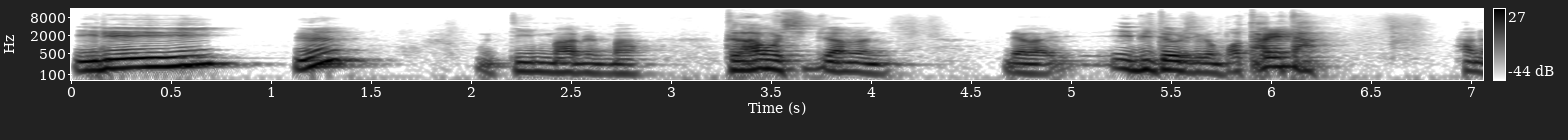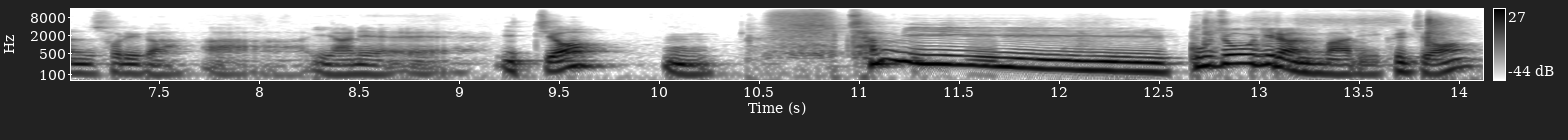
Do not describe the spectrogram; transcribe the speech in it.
이리, 응? 네 말을 막 더 하고 싶다면 내가 입이 더러지고 못하겠다 하는 소리가 아, 이 안에 있죠. 음. 참이 부족이란 말이 그죠?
